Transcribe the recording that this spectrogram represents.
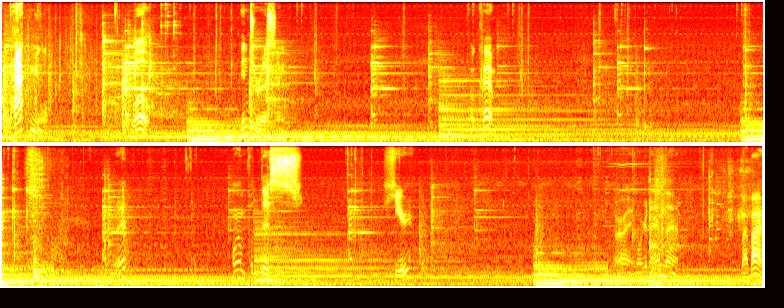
A pack mule. Whoa. Interesting. Okay. Alright. We're gonna put this here. Alright, we're gonna end that. Bye-bye.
